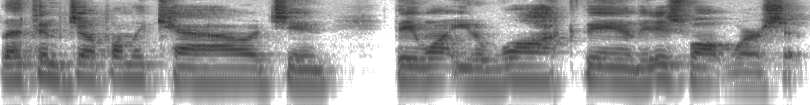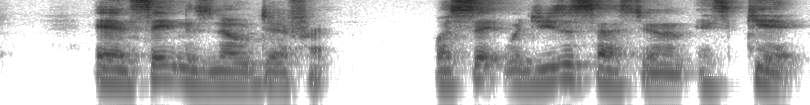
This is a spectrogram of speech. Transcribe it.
let them jump on the couch and they want you to walk them. They just want worship. And Satan is no different. What, what Jesus says to him is get.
